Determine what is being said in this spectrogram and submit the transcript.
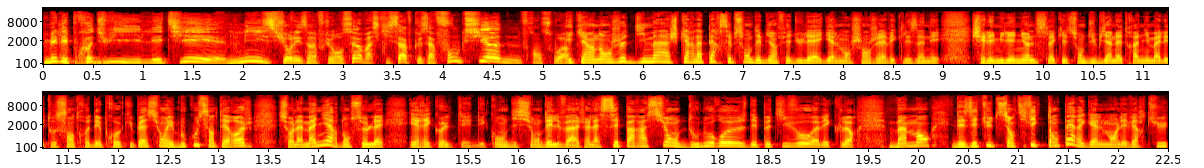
Mais les produits laitiers misent sur les influenceurs parce qu'ils savent que ça fonctionne, François. Et qu'il y a un enjeu d'image, car la perception des bienfaits du lait a également changé avec les années. Chez les millennials, la question du bien-être animal est au centre des préoccupations et beaucoup s'interrogent sur la manière dont ce lait est récolté, des conditions d'élevage à la séparation douloureuse des petits veaux avec leur maman. Des études scientifiques tempèrent également les vertus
